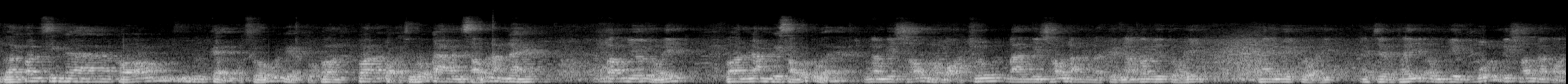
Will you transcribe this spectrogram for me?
Và con xin à, có kể một số việc của con. Con đã bỏ Chúa 36 năm nay. Bao nhiêu tuổi? Con 56 tuổi. 56 mà bỏ Chúa 36 năm là từ năm bao nhiêu tuổi? 20 tuổi. Anh chưa thấy ông kia 46 năm bỏ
